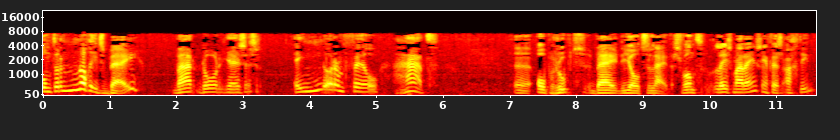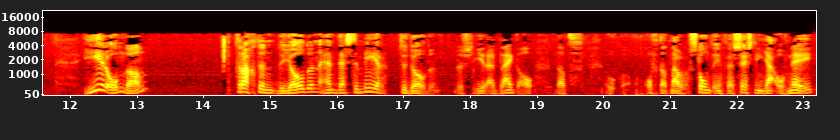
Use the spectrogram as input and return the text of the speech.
komt er nog iets bij, waardoor Jezus enorm veel haat uh, oproept bij de Joodse leiders. Want lees maar eens in vers 18. Hierom dan trachten de Joden hem des te meer te doden. Dus hieruit blijkt al dat, of dat nou stond in vers 16 ja of nee,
